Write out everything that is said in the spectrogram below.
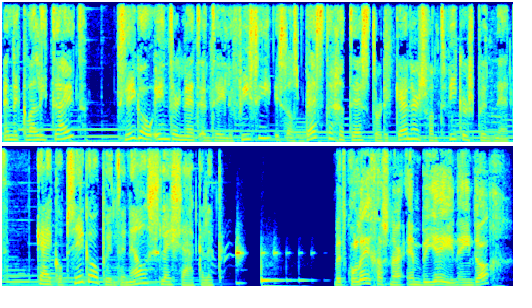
En de kwaliteit? Ziggo Internet en televisie is als beste getest door de kenners van tweakers.net. Kijk op ziggo.nl slash zakelijk. Met collega's naar MBA in één dag?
